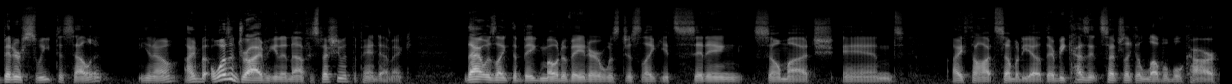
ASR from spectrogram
bittersweet to sell it. You know, I wasn't driving it enough, especially with the pandemic. That was like the big motivator. Was just like it's sitting so much, and I thought somebody out there because it's such like a lovable car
